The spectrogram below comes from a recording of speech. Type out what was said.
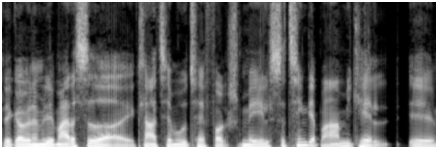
Det gør vi nemlig. Det er mig, der sidder øh, klar til at modtage folks mail. Så tænkte jeg bare, Michael, øh,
